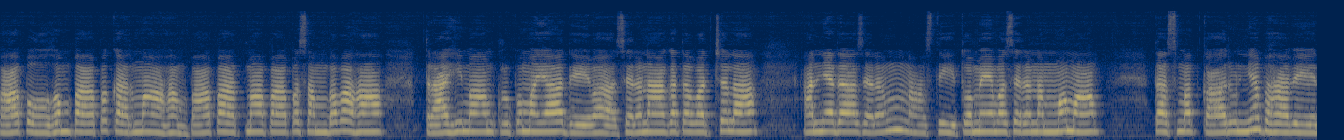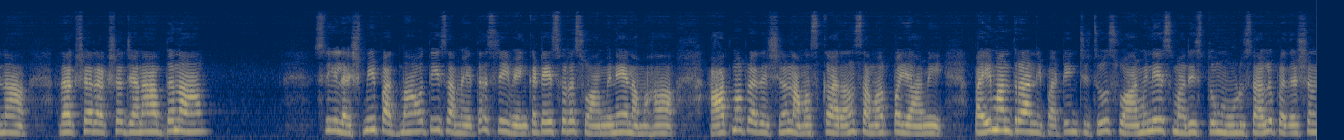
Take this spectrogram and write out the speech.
పాపోహం పాప కర్మాహం పాపాత్మా పాప సంభవ త్రాహి మాం కృపమయా దేవ శరణాగత వచ్చల అన్యదా శరణం నాస్తి త్వమేవ శరణం మమ తస్మత్ కారుణ్య భావేన రక్ష రక్ష జనార్దన శ్రీ లక్ష్మీ పద్మావతి సమేత శ్రీ వెంకటేశ్వర స్వామినే నమ. ఆత్మ ప్రదర్శన నమస్కారం సమర్పయామి. పై మంత్రాన్ని పఠించుచు స్వామినే స్మరిస్తూ మూడుసార్లు ప్రదర్శన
